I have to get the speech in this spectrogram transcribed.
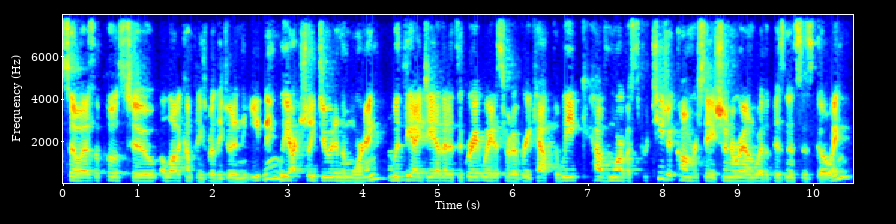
So as opposed to a lot of companies where they do it in the evening, we actually do it in the morning with the idea that it's a great way to sort of recap the week, have more of a strategic conversation around where the business is going.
